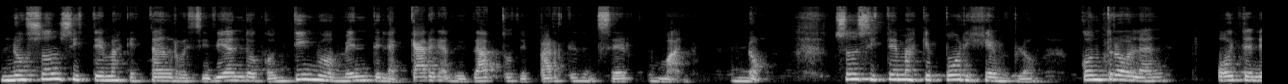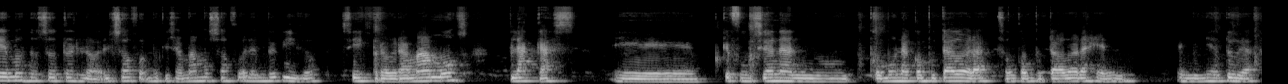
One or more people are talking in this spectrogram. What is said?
No son sistemas que están recibiendo continuamente la carga de datos de parte del ser humano. No. Son sistemas que, por ejemplo, controlan Hoy tenemos nosotros lo, el software, lo que llamamos software embebido, ¿sí? programamos placas eh, que funcionan como una computadora, son computadoras en, miniatura,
